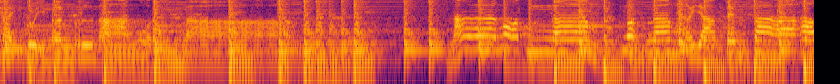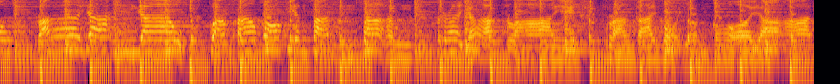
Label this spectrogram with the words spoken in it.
ใช่ด้วยเงินหรือนางอดงาม อยากเป็นสาวระยะยาว ความสาวก็เพียงสั้นสั้นระยะปลาย ร่างกายก็ย่อนก็ยาน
